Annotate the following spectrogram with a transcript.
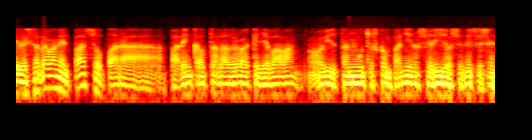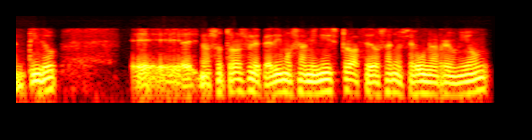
que les cerraban el paso para, para incautar la droga que llevaban. Hoy están muchos compañeros heridos en ese sentido. Eh, nosotros le pedimos al ministro hace dos años en una reunión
